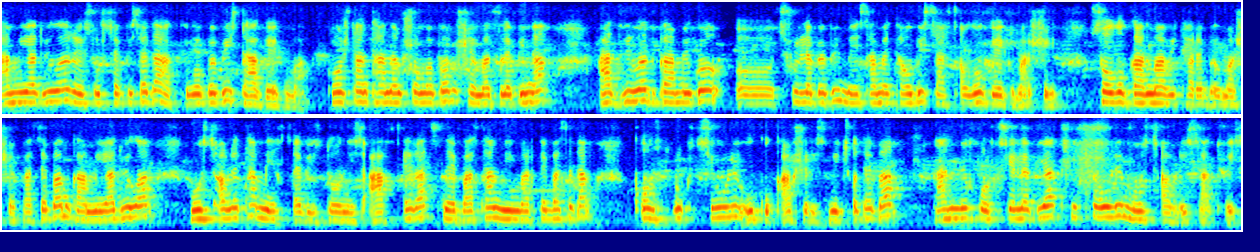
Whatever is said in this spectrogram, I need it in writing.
გამიადვილა რესურსებისა და აქტივობების დაგეგმა. გოშთან თანამშრომლობამ შემაძლებინა ადვილად გამეგო ცვლილებები მესამე თაობის სასწავლო გეგმაში. სოლო განმავითარებელმა შეფასებამ გამიადვილა მოსწავლეთა მიღწევის დონის აღწერა ცნებასთან მიმართებასა და კონსტრუქციული უკუკავშირის მიწოდება განმეხორციელებია თითოეული მოსწავლისათვის.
